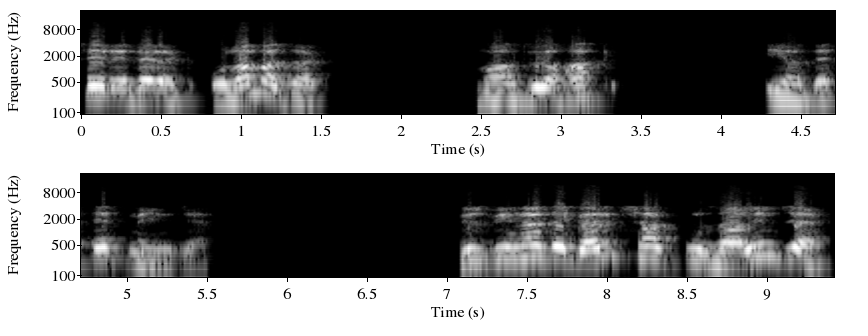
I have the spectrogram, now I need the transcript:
seyrederek olamayacak mağdura hak iade etmeyince. Yüz binlerce garip çarptın zalimce.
